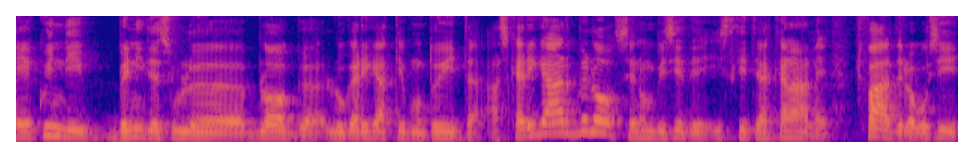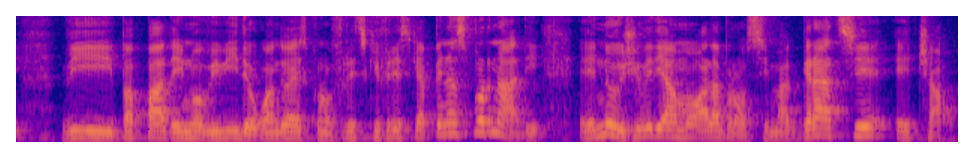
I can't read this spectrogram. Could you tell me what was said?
e quindi venite sul blog lucaricatti.it a scaricarvelo, se non vi siete iscritti al canale fatelo così vi pappate i nuovi video quando escono freschi freschi appena sfornati. E noi ci vediamo alla prossima, grazie e ciao!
